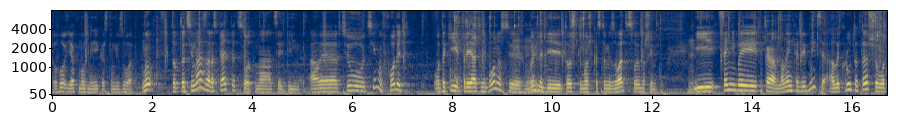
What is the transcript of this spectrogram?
того, як можна її кастомізувати. Ну, тобто ціна зараз 5500 на цей трімер, але в цю ціну входить отакі приятні бонуси в вигляді того, що ти можеш кастомізувати свою машинку. Мгм. І це ніби така маленька дрібниця, але круто те, що от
